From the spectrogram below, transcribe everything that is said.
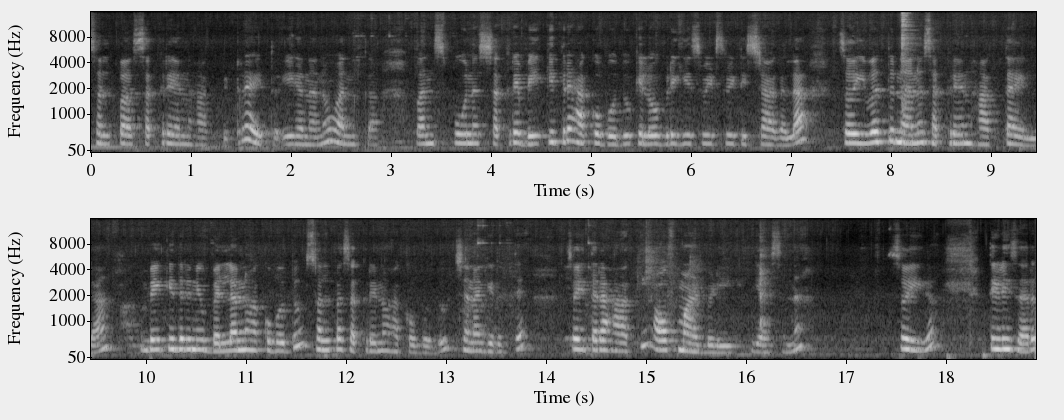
ಸ್ವಲ್ಪ ಸಕ್ಕರೆಯನ್ನು ಹಾಕಿಬಿಟ್ರೆ ಆಯಿತು. ಈಗ ನಾನು ಒಂದು ಕ, ಒಂದು ಸ್ಪೂನ್ ಸಕ್ಕರೆ ಬೇಕಿದ್ದರೆ ಹಾಕೋಬೋದು. ಕೆಲವೊಬ್ಬರಿಗೆ ಸ್ವೀಟ್ ಸ್ವೀಟ್ ಇಷ್ಟ ಆಗಲ್ಲ. ಸೊ ಇವತ್ತು ನಾನು ಸಕ್ಕರೆಯನ್ನು ಹಾಕ್ತಾ ಇಲ್ಲ. ಬೇಕಿದ್ದರೆ ನೀವು ಬೆಲ್ಲನೂ ಹಾಕೋಬೋದು, ಸ್ವಲ್ಪ ಸಕ್ಕರೆನೂ ಹಾಕೋಬೋದು. ಚೆನ್ನಾಗಿರುತ್ತೆ. ಸೊ ಈ ಥರ ಹಾಕಿ ಆಫ್ ಮಾಡಿಬಿಡಿ ಗ್ಯಾಸನ್ನು. ಸೊ ಈಗ ತಿಳಿ ಸಾರು,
